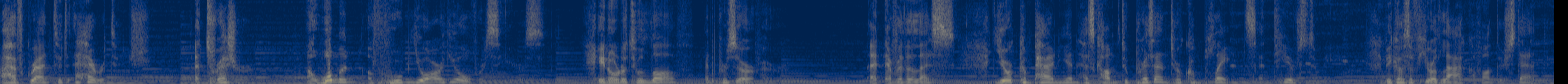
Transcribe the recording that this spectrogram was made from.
I have granted a heritage, a treasure, a woman of whom you are the overseers, in order to love and preserve her. And nevertheless, your companion has come to present her complaints and tears to me because of your lack of understanding.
